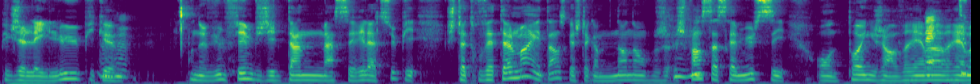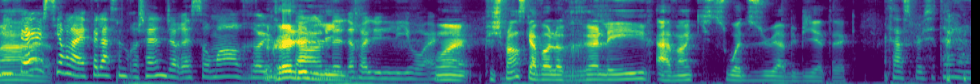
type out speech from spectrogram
puis que je l'ai lu, puis que Mhm. on a vu le film, puis j'ai eu le temps de m'assérer là-dessus, puis je te trouvais tellement intense que j'étais comme non, non, je, je pense que ça serait mieux si on te pogne, genre vraiment, to vraiment. be fair, si on l'avait fait la semaine prochaine, j'aurais sûrement relu, Relu le de- livre. de relu le livre. Ouais. Ouais, puis je pense qu'elle va le relire avant qu'il soit dû à la bibliothèque. Ça se peut, c'est tellement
